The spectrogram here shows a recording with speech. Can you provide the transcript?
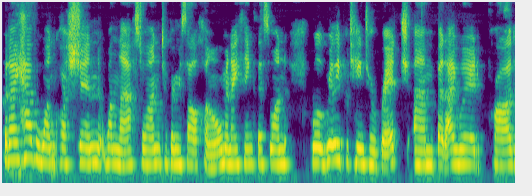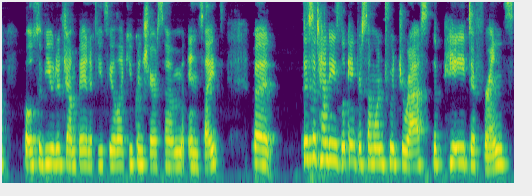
But I have one question, one last one to bring us all home. And I think this one will really pertain to Rich. Um, but I would prod both of you to jump in if you feel like you can share some insights. But this attendee is looking for someone to address the pay difference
